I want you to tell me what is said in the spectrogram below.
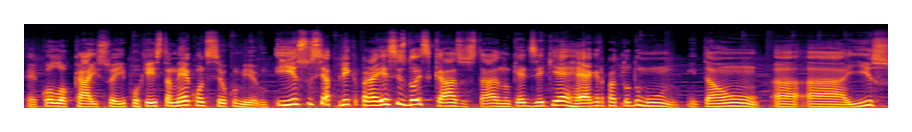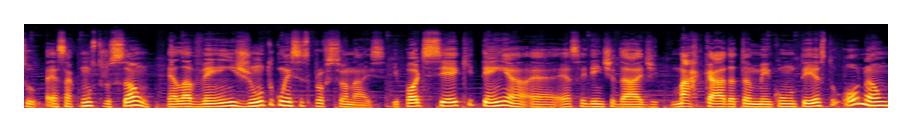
é, colocar isso aí, porque isso também aconteceu comigo. E isso se aplica aplica para esses dois casos, tá? Não quer dizer que é regra para todo mundo. Então, uh, uh, isso, essa construção, ela vem junto com esses profissionais. E pode ser que tenha uh, essa identidade marcada também com o texto ou não.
